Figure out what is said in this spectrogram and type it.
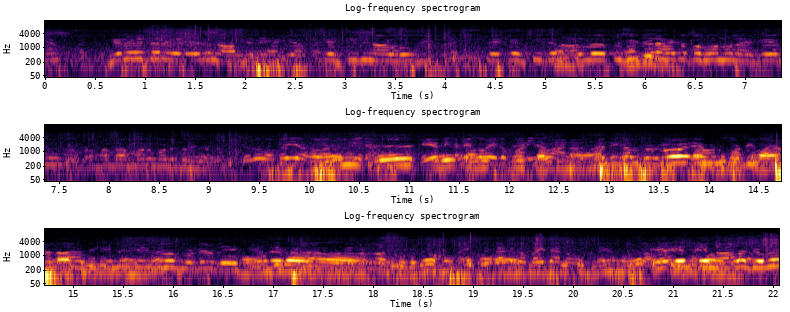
ਦਿਖਾਉਣੇ ਆ ਜਿਹੜੇ ਇੱਧਰ ਇਹਦੇ ਨਾਲ ਜਿਹੜੇ ਹੈਗੇ ਆ, ਕਿਸ਼ਤੀ ਵੀ ਨਾਲ ਹੋਊਗੀ। ਤੇ ਕਿਸ਼ਤੀ ਦੇ ਨਾਲ ਤੁਸੀਂ ਜਿਹੜਾ ਹੈਗਾ, ਪਸ਼ੂਆਂ ਨੂੰ ਲੈ ਕੇ ਇਹਨੂੰ ਬੰਦਾ ਮਰ ਮਰ ਤੁਰੇਗਾ ਜਦੋਂ ਬਾਬਾ ਜੀ ਹਵਾ ਇਹ ਇਹ ਨਿਕਲੇ ਕੋ ਇੱਕ ਪਾਣੀ ਦਾ ਵਾਹਨ ਸਾਡੀ ਗੱਲ ਸੁਣ ਲਓ ਇਹ ਹੁਣ ਤੁਹਾਡੀ ਪਾਇਆ ਦਾ ਕਹਿੰਦੇ ਕਿ ਜਦੋਂ ਤੁਹਾਡੇ ਦੇਖ ਕੇ ਜਿਹੜਾ ਇਹ ਇਹ- ਇਹ ਨਾਲ ਜਦੋਂ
